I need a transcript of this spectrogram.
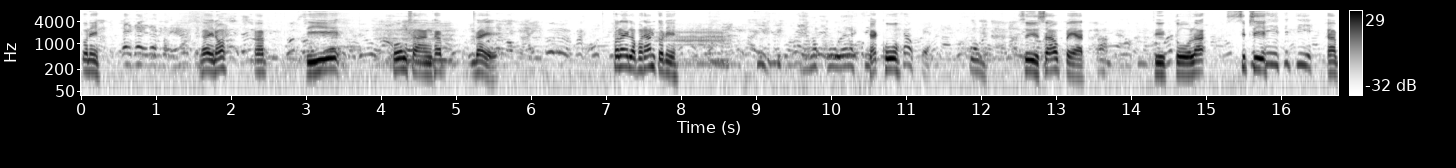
ตัวนี้ ได้ได้ได้ได้เนาะครับ สีโครงสร้างครับได้เท่าไรละพอท่านตัวนี้นกคูเลยแพ็คคูเก้าแปดคูณซื้อเศร้าแปดถือตัวละสิบสี่สี่สิบสี่ครับ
